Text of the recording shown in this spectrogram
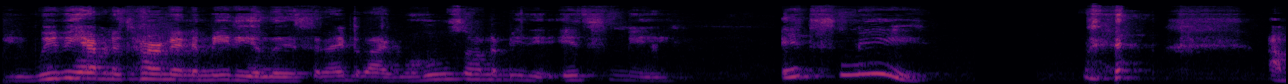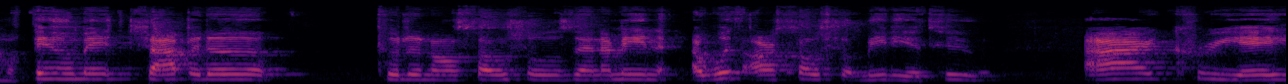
we be having to turn in a media list, and they'd be like, "Well, who's on the media?" It's me. It's me. I'm gonna film it, chop it up, put it on socials, and I mean with our social media too. I create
